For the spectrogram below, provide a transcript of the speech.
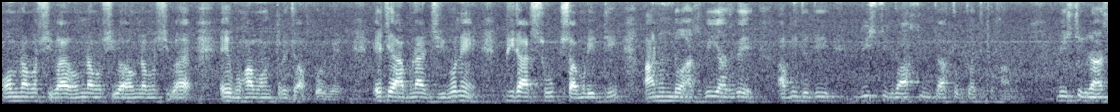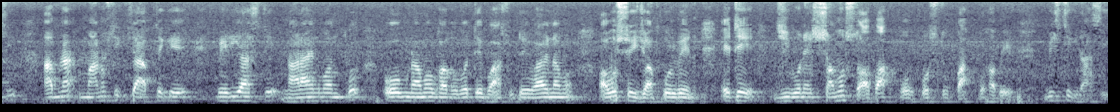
ওম নম শিবায়, ওম নম শিবায়, ওম নম শিবায় এই মহামন্ত্র জপ করবেন। এতে আপনার জীবনে বিরাট সুখ, সমৃদ্ধি, আনন্দ আসবেই আসবে। আপনি যদি বৃষ্টিক রাশি জাতক জাতক হন বৃষ্টিক রাশি আপনার মানসিক চাপ থেকে বেরিয়ে আসতে নারায়ণ মন্ত্র, ওম নম ভগবতে বাসুদেবায় নম। অবশ্যই জপ করবেন। এতে জীবনের সমস্ত অপ্রাপ্য বস্তু প্রাপ্য হবে। বৃশ্চিক রাশি।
